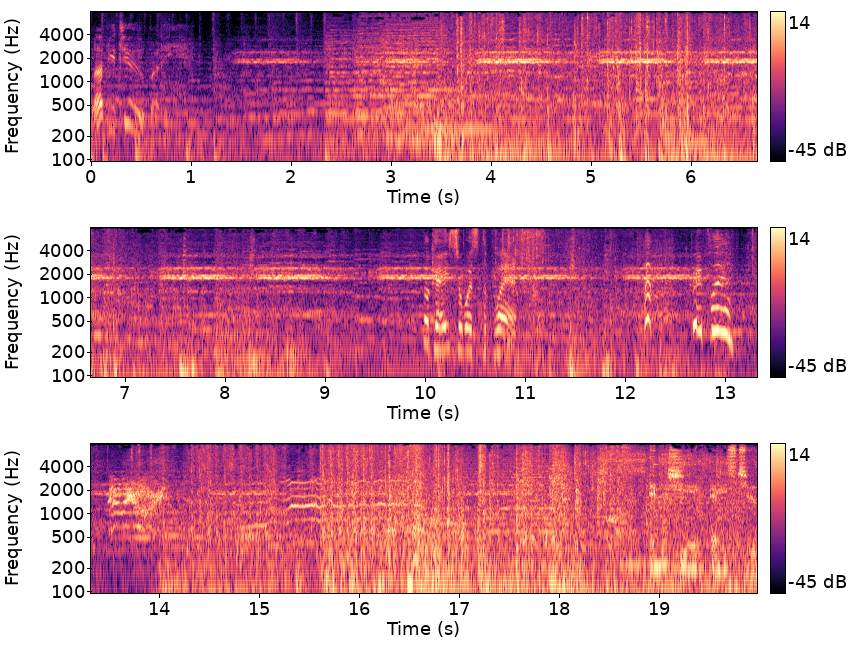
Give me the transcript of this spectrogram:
love you too, buddy. Okay, so what's the plan? Ha, Great plan. Here we are. Initiate phase two.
